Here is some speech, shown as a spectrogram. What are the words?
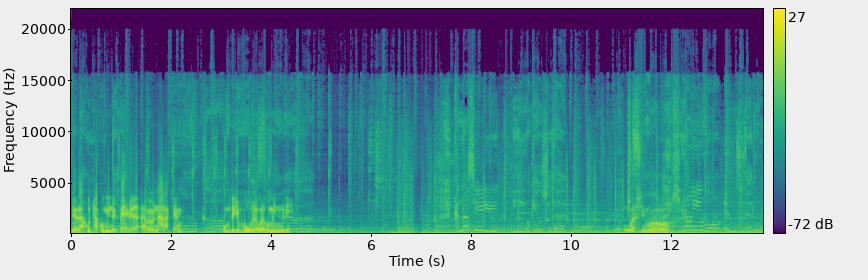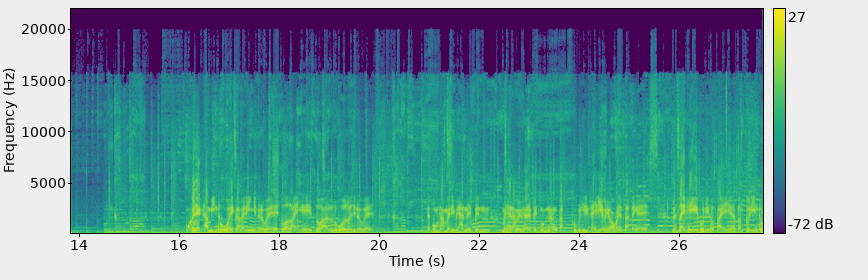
เดี๋ยวนะคุณทักคุณมินแปลกๆเลยนะทำไมมันน่ารักจัง ผมสีชมพูด้วยกูแล้วคุณมินดูดิวาชิโม ก็อยากทำอินโทรให้กับไอ้นี่อยู่นะเว้ยไอ้ตัวไลท์ไอ้ตัวรูปเราอยู่นะเว้ยแต่ผมทำแอนิเมชันไม่เป็น ไม่ใช่ทำแอนิเมชันไม่เป็นผมนั่งตัดผมคิดไอเดียไม่ออกว่าจะตัดยังไง แล้วใส่เพลงไอ้พวกนี้เข้าไปตอนเปิดอินโทร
